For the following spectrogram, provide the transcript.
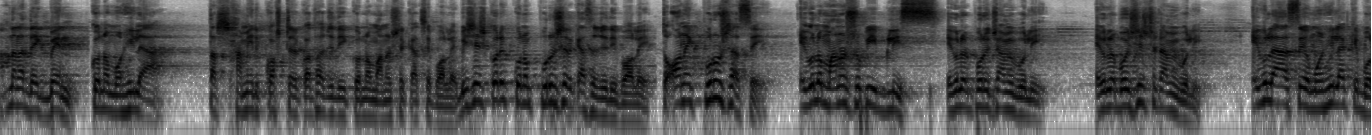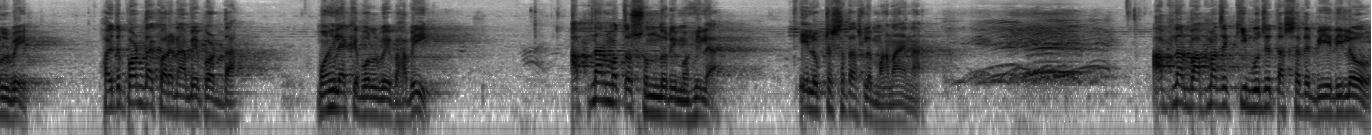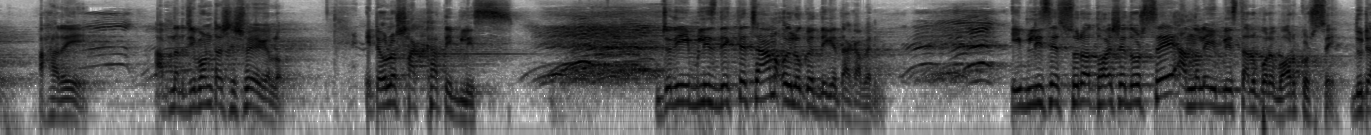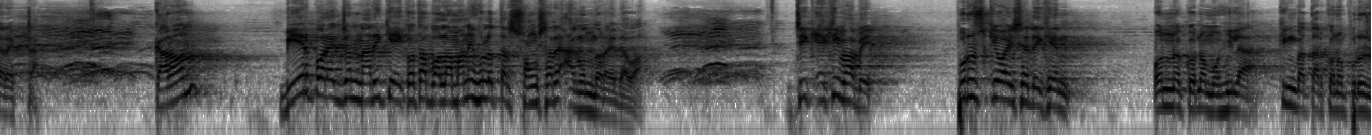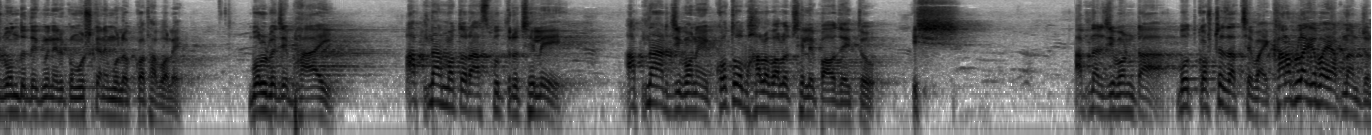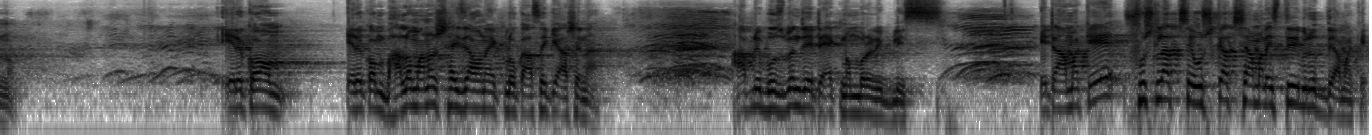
আপনারা দেখবেন কোন মহিলা তার স্বামীর কষ্টের কথা যদি কোনো মানুষের কাছে বলে, বিশেষ করে কোনো পুরুষের কাছে যদি বলে, তো অনেক পুরুষ আছে, এগুলো মানুষরূপী ইবলিস, এগুলোর পরিচয় আমি বলি, এগুলোর বৈশিষ্ট্যটা আমি বলি। এগুলো আছে মহিলাকে বলবে, হয়তো পর্দা করে না বেপর্দা, মহিলাকে বলবে, ভাবি, আপনার মতো সুন্দরী মহিলা এই লোকটার সাথে আসলে মানায় না। আপনার বাপ মা যে কি বুঝে তার সাথে বিয়ে দিল? আহারে আপনার জীবনটা শেষ হয়ে গেল। এটা হলো সাক্ষাৎ ইবলিস। যদি ইবলিস দেখতে চান, ওই লোকের দিকে তাকাবেন। ইবলিসের সুরত হয়, সে ধরছে, আর নাহলে ইবলিস তার উপরে ভর করছে দুটার একটা। কারণ, বিয়ের পর একজন নারীকে একথা বলা মানে হলো তার সংসারে আগুন ধরায় দেওয়া। ঠিক একইভাবে, পুরুষকেও এসে দেখেন, অন্য কোনো মহিলা কিংবা তার কোনো পুরুষ বন্ধু দেখবেন এরকম উস্কানিমূলক কথা বলে। বলবে যে, ভাই আপনার মতো রাজপুত্র ছেলে, আপনার জীবনে কত ভালো ভালো ছেলে পাওয়া যাইত। ইস, আপনার জীবনটা বহুত কষ্টে যাচ্ছে ভাই, খারাপ লাগে ভাই আপনার জন্য। এরকম এরকম ভালো মানুষ সাইজা অনেক লোক আছে কি আসে না? আপনি বুঝবেন যে এটা এক নম্বরের ইবলিস। এটা আমাকে ফুসলাচ্ছে, উস্কাচ্ছে আমার স্ত্রীর বিরুদ্ধে আমাকে।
